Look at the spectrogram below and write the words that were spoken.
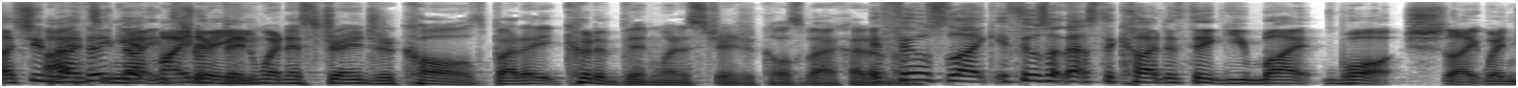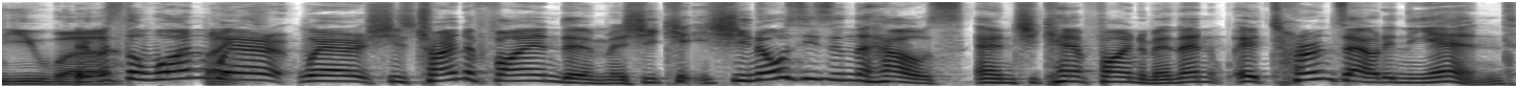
I assume I think it might 1993. have been when a stranger calls, but it could have been when a stranger calls back. I don't it know. feels like it feels like that's the kind of thing you might watch, like when you were. it was the one like- where where she's trying to find him, and she she knows he's in the house, and she can't find him, and then it turns out in the end.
